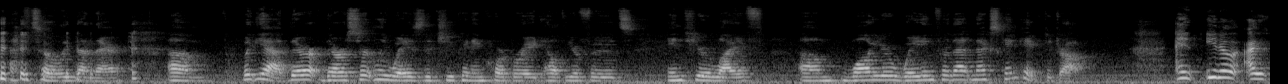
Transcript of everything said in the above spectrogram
I've totally been there. Um, but yeah, there there are certainly ways that you can incorporate healthier foods into your life um, while you're waiting for that next king cake to drop. And you know, I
